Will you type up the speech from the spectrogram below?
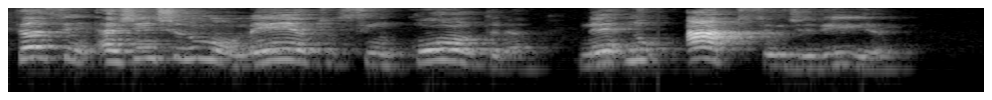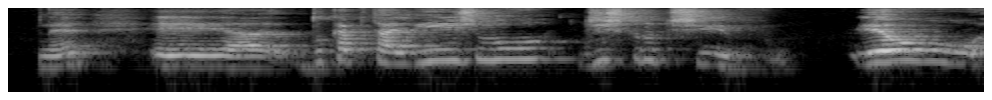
Então, assim, a gente, no momento, se encontra né, no ápice, eu diria, né, é, do capitalismo destrutivo. Eu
